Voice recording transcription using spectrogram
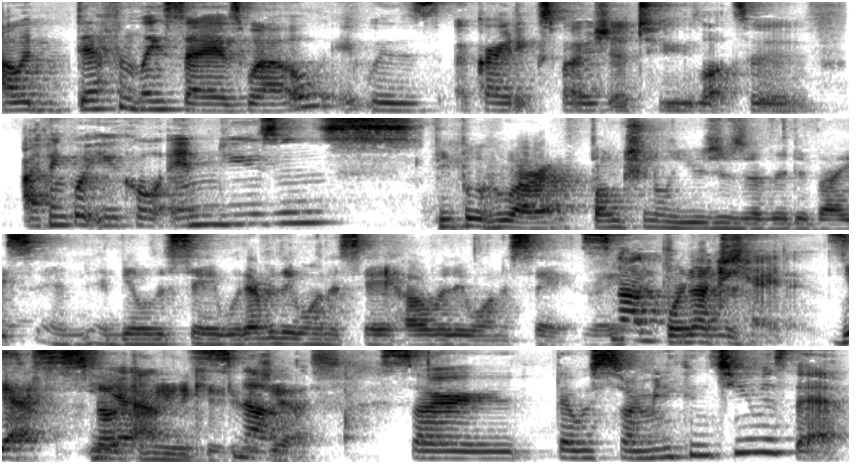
I would definitely say as well, it was a great exposure to lots of, I think, what you call end users, People who are functional users of the device and, and be able to say whatever they want to say, however they want to say it. Right? snug We're not just communicators. yes, snug Yeah, communicators. snug. Yes. So there were so many consumers there.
